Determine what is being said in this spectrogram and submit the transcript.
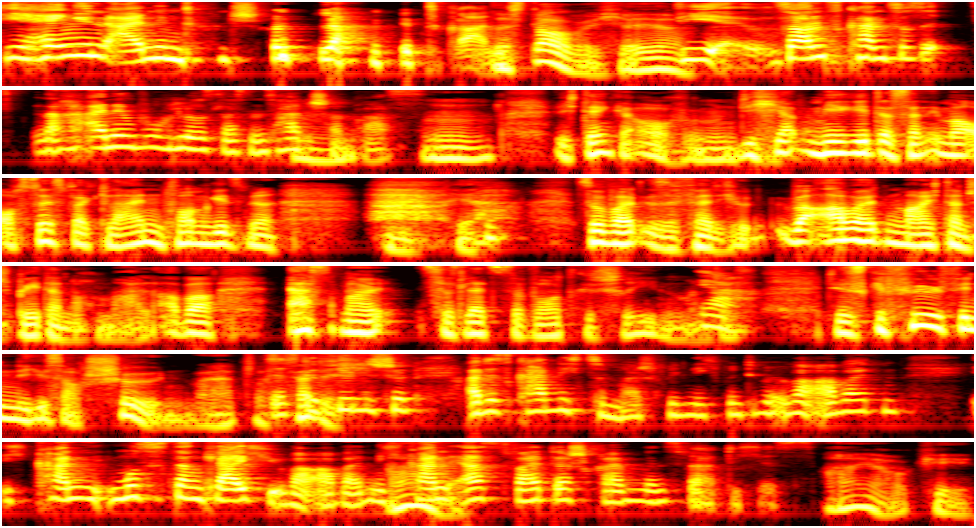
die hängen einem dann schon lange dran. Das glaube ich, ja, ja. Die, sonst kannst du nach einem Buch loslassen. Es hat Mhm. schon was. Mhm. Ich denke auch. Ich hab, mir geht das dann immer auch, selbst bei kleinen Formen geht es mir, ja, soweit ist es fertig. Und überarbeiten mache ich dann später nochmal. Aber erstmal ist das letzte Wort geschrieben. Und Ja. das, dieses Gefühl, finde ich, ist auch schön. Man hat was Das fertig. Gefühl ist schön. Aber das kann ich zum Beispiel nicht mit dem Überarbeiten. Ich kann, muss es dann gleich überarbeiten. Ich Ah. kann erst weiterschreiben, wenn es fertig ist. Ah ja, okay.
